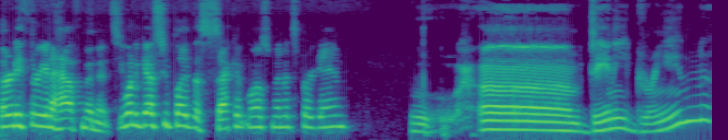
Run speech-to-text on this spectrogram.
33 and a half minutes. You want to guess who played the second most minutes per game? Ooh. Um, Danny Green?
